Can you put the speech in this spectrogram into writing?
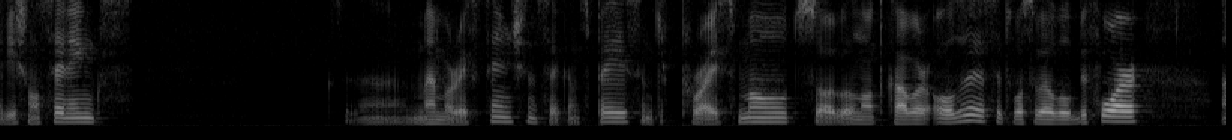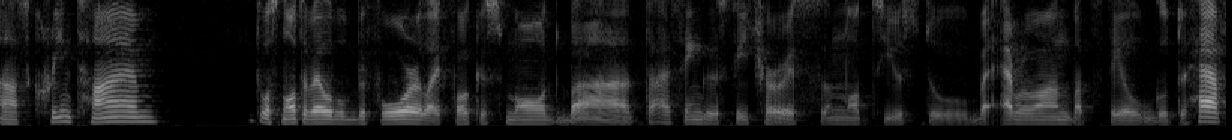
additional settings uh, memory extension second space enterprise mode so I will not cover all this. It was available before. Uh, screen time it was not available before like focus mode but I think this feature is not used to by everyone but still good to have.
